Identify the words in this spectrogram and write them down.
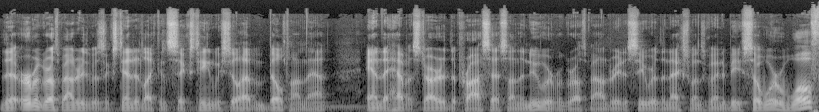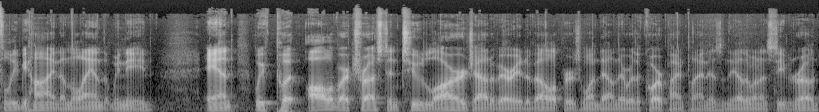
The urban growth boundary was extended like in 16. We still haven't built on that. And they haven't started the process on the new urban growth boundary to see where the next one's going to be. So we're woefully behind on the land that we need. And we've put all of our trust in two large out of area developers, one down there where the Korpine plant is, and the other one on Stephen Road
